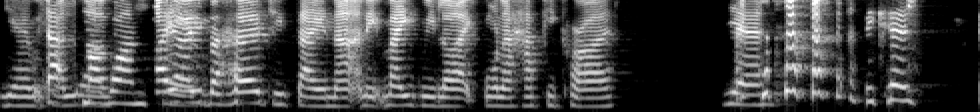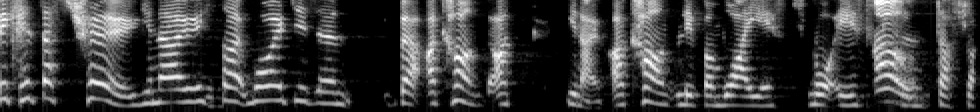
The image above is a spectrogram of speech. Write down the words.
Yeah, which That's I my one I overheard you saying that, and it made me like want a happy cry. Yeah. because, because that's true. You know, it's like, why didn't, but I can't, I, you know, I can't live on why if, what ifs Oh, and stuff like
